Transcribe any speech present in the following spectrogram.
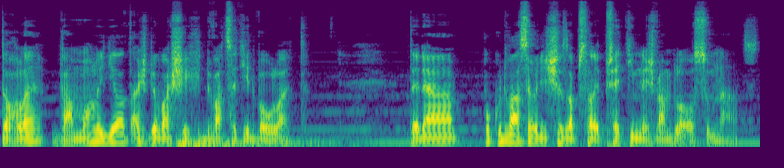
Tohle vám mohli dělat až do vašich 22 let. Teda pokud vás rodiče zapsali předtím, než vám bylo 18.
